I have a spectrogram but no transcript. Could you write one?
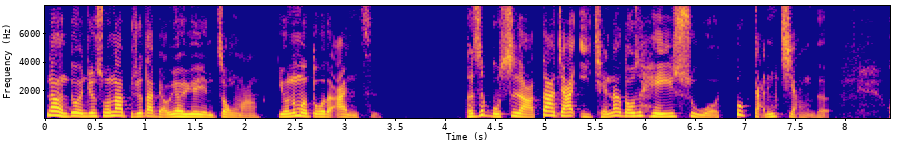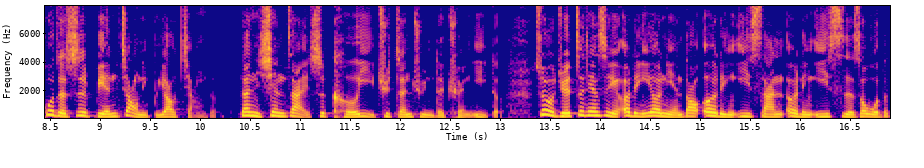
那很多人就说，那不就代表越来越严重吗？有那么多的案子。可是不是啊，大家以前那都是黑数哦，不敢讲的，或者是别人叫你不要讲的，但你现在是可以去争取你的权益的。所以我觉得这件事情，二零一二年到二零一三、二零一四的时候，我的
